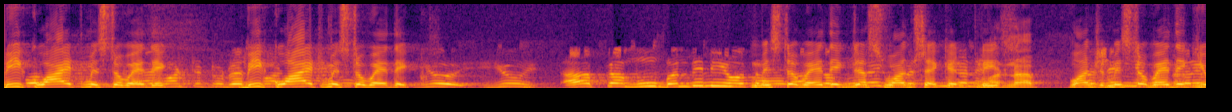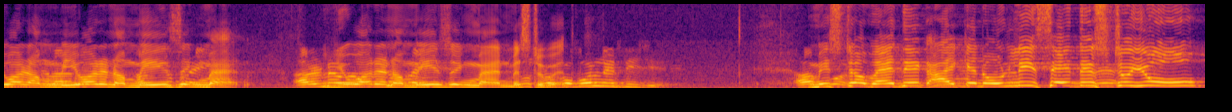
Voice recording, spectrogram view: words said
Be quiet, Mr. Vaidik. Be quiet, Mr. Vaidik. Mr. Vaidik, just one second, please. One, Mr. Vaidik, you are, you are an amazing man. You are an amazing man, Mr. Vaidik. Mr. Vaidik, I can only say this to you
